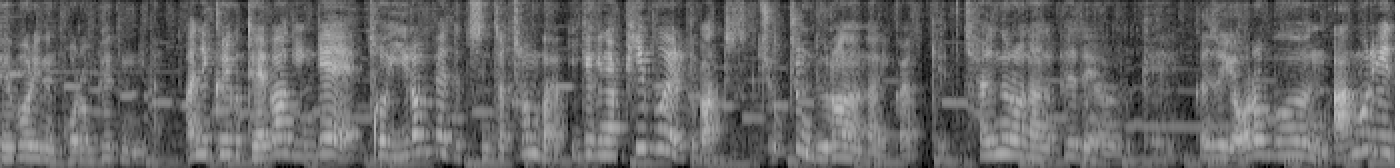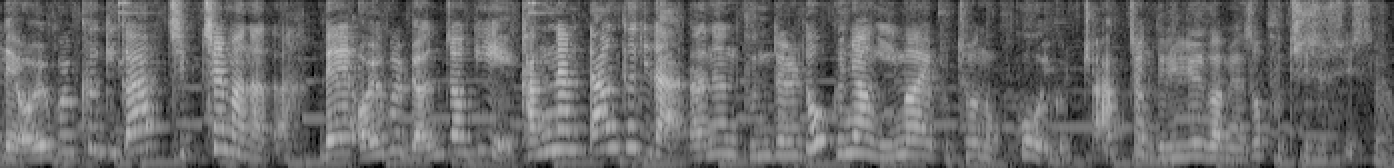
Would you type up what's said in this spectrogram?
돼버리는 그런 패드입니다. 아니 그리고 대박인 게 저 이런 패드 진짜 처음 봐요. 이게 그냥 피부에 이렇게 맞춰서 쭉쭉 늘어난다니까요. 이렇게 잘 늘어나는 패드예요 이렇게. 그래서 여러분 아무리 내 얼굴 크기가 집채만하다. 내 얼굴 면적이 강남 땅 크기다 라는 분들도 그냥 이마에 붙여놓고 이걸 쫙쫙 늘려가면서 붙이실 수 있어요.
